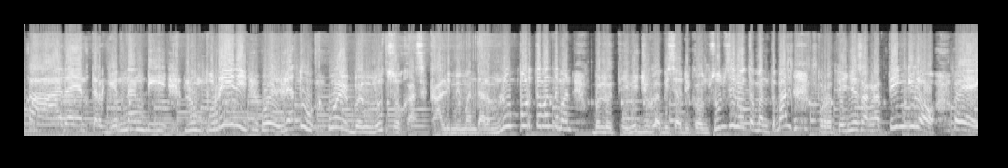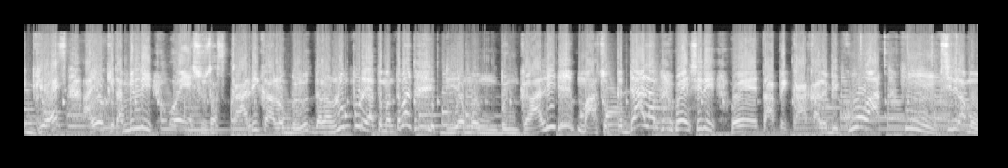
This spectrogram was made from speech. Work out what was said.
ada yang tergenang di lumpur ini. Weh, lihat tuh. Weh, belut suka sekali memang dalam lumpur, teman-teman. Belut ini juga bisa dikonsumsi loh, teman-teman. Proteinnya sangat tinggi loh. Weh, guys, ayo kita ambil nih. Weh, susah sekali kalau belut dalam lumpur ya, teman-teman. Dia membenggali masuk ke dalam. Weh, sini. Weh, tapi kakak lebih kuat. Hmm, sini kamu.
